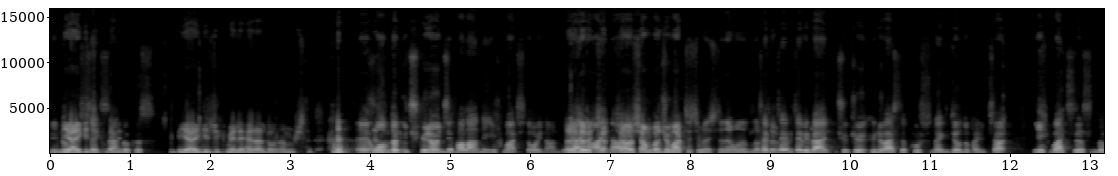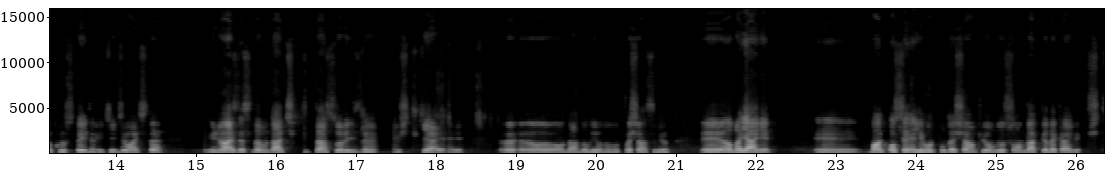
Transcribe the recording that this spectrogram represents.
Bir ay gecikmeli. 1989. Bir ay gecikmeli herhalde oynanmıştı. E, ondan 3 gün önce falan da ilk maçta oynandı. Tabii yani tabii. aynı Ça- Çarşamba, cumartesi mi işte ne oynadılar? Tabii, tabii tabii ben çünkü üniversite kursuna gidiyordum hani ça- ilk maç sırasında kurstaydım ikinci maçta üniversite sınavından çıktıktan sonra izlemiştik yani hani ondan dolayı onu unutma şansım yok Ee, ama yani e, bak o sene Liverpool da şampiyonluğu son dakikada kaybetmişti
